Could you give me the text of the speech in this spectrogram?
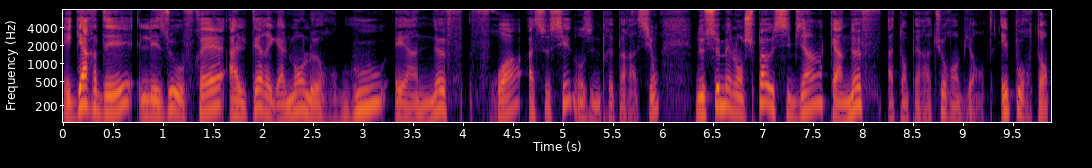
et garder les œufs au frais altère également leur goût et un œuf froid associé dans une préparation ne se mélange pas aussi bien qu'un œuf à température ambiante. Pourtant,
